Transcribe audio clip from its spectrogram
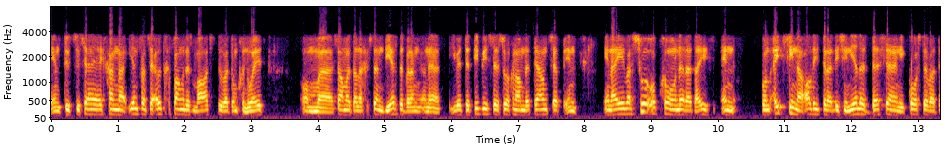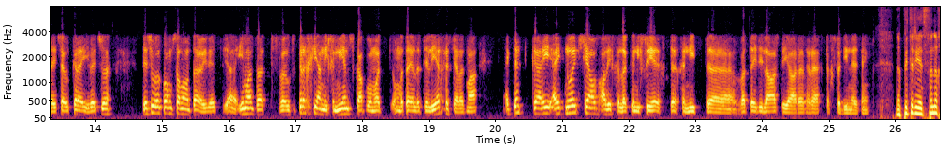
En toe sê hy hy gaan na een van sy oud gevangenes maats toe wat hom genooi het om uh, saam met hulle gesin deur te bring in 'n jy weet 'n tipiese sogenaamde township. En en hy was so opgewonde dat hy en kon uitsien na al die tradisionele disse en die koste wat hy sou kry jy weet so dis ook om sal onthou jy weet. Ja, iemand wat wou teruggee aan die gemeenskap omdat omdat hy hulle teleurgestel het maar ek dink hy, hy het nooit self al die geluk en die vreugde geniet uh, wat hy die laaste jare regtig verdien het nie. Nou Pieter het vinnig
